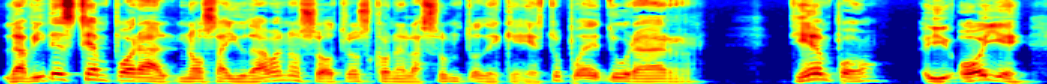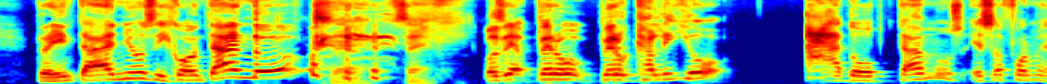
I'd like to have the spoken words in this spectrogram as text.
La vida es temporal. Nos ayudaba a nosotros con el asunto de que esto puede durar tiempo. Y oye, 30 años y contando. Sí, sí. o sea, pero, pero y yo adoptamos esa forma.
